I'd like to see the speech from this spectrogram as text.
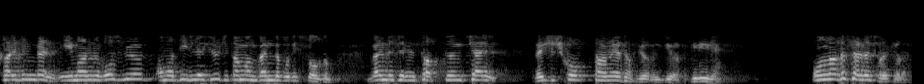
kalbinden imanını bozmuyor ama dille diyor ki tamam ben de Budist oldum. Ben de senin taptığın kel ve şişko tanrıya tapıyorum diyor diliyle. Onlar da serbest bırakıyorlar.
